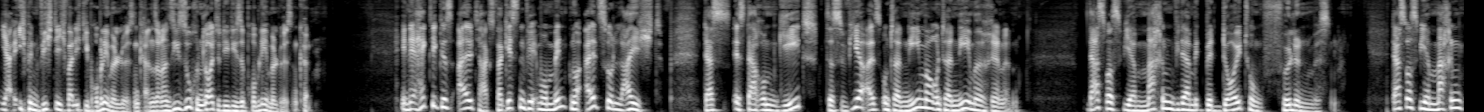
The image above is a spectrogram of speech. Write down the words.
ja, ich bin wichtig, weil ich die Probleme lösen kann, sondern sie suchen Leute, die diese Probleme lösen können. In der Hektik des Alltags vergessen wir im Moment nur allzu leicht, dass es darum geht, dass wir als Unternehmer, Unternehmerinnen das, was wir machen, wieder mit Bedeutung füllen müssen. Das, was wir machen,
